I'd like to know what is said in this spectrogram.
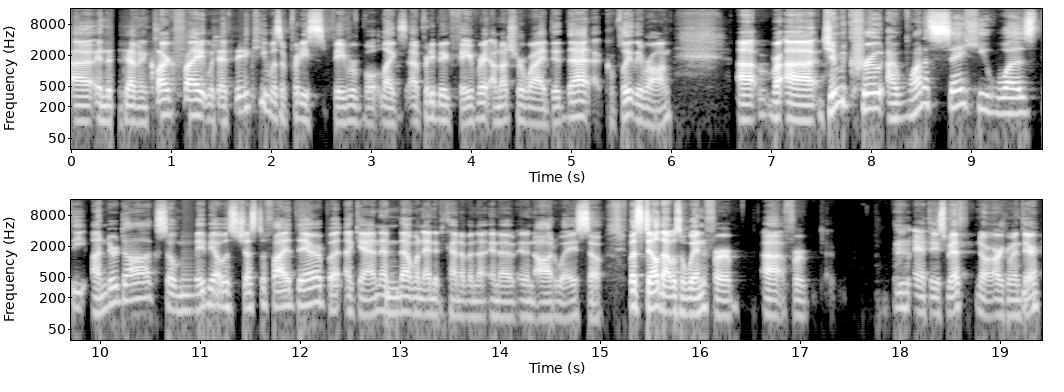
uh, in the Devin Clark fight, which I think he was a pretty favorable, like a pretty big favorite. I'm not sure why I did that. Completely wrong. Uh, uh, Jim Crute, I want to say he was the underdog, so maybe I was justified there. But again, and that one ended kind of in, a, in, a, in an odd way. So, but still, that was a win for uh, for Anthony Smith. No argument there.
